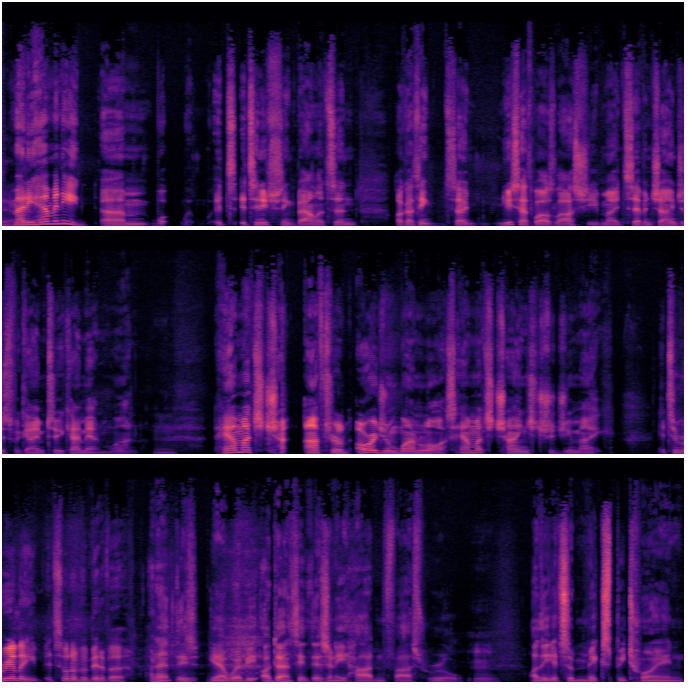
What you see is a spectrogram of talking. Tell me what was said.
Yeah. Matty, how many? Um, what, it's it's an interesting balance, and like I think so. New South Wales last year made seven changes for game two, came out and won. How much ch- after Origin one loss? How much change should you make? It's a really, it's sort of a bit of a. I don't think you know, Webby. I don't think there's any hard and fast rule. Mm. I think it's a mix between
